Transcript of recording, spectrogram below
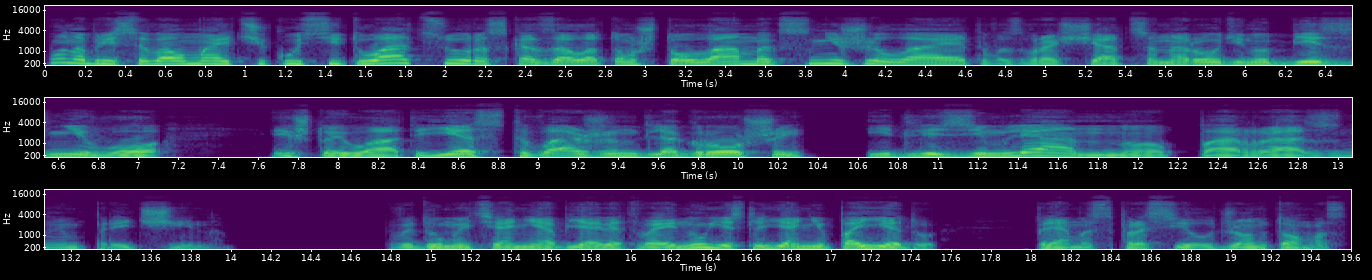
Он обрисовал мальчику ситуацию, рассказал о том, что Ламекс не желает возвращаться на родину без него, и что его отъезд важен для грошей и для землян, но по разным причинам. Вы думаете, они объявят войну, если я не поеду? Прямо спросил Джон Томас.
